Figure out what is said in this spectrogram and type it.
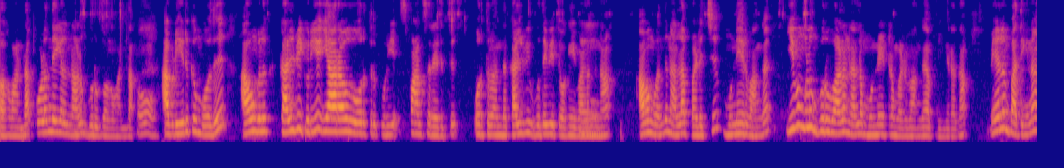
பகவான் தான். குழந்தைகள்னாலும் குரு பகவான் தான். அப்படி இருக்கும்போது அவங்களுக்கு கல்விக்குரிய யாராவது ஒருத்தருக்குரிய ஸ்பான்சர் எடுத்து ஒருத்தர் அந்த கல்வி உதவி தொகை வழங்கினா அவங்க வந்து நல்லா படித்து முன்னேறுவாங்க. இவங்களும் குருவால் நல்ல முன்னேற்றம் அடைவாங்க அப்படிங்கிறதான். மேலும் பார்த்தீங்கன்னா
